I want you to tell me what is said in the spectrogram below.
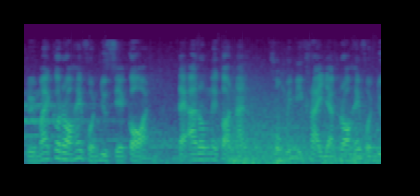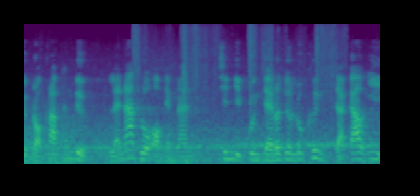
หรือไม่ก็รอให้ฝนหยุดเสียก่อน แต่อารมณ์ในตอนนั้น คงไม่มีใครอยากรอให้ฝนหยุดหรอกครับทั้งดึก และน่ากลัวออกอย่างนั้น ชินหยิบกุญแจรถยนต์ลุกขึ้นจากเก้าอี้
